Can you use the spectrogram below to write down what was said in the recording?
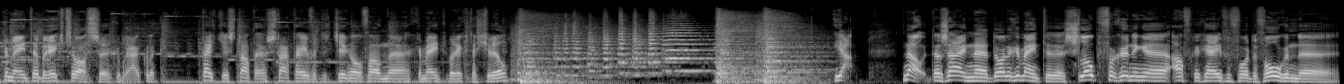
gemeentebericht zoals gebruikelijk. Tijdje, start, start even de jingle van gemeentebericht als je wil. Ja, nou, er zijn door de gemeente sloopvergunningen afgegeven voor de volgende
